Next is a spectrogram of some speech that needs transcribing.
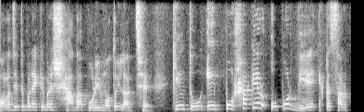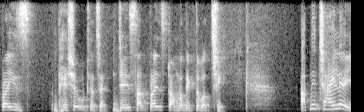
বলা যেতে পারে একেবারে সাদা পরির মতোই লাগছে। কিন্তু এই পোশাকের ওপর দিয়ে একটা সারপ্রাইজ ভেসে উঠেছে, যেই সারপ্রাইজটা আমরা দেখতে পাচ্ছি। আপনি চাইলেই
